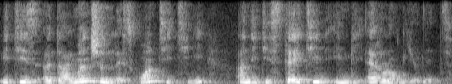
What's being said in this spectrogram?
It is a dimensionless quantity and it is stated in the Erlang unit.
